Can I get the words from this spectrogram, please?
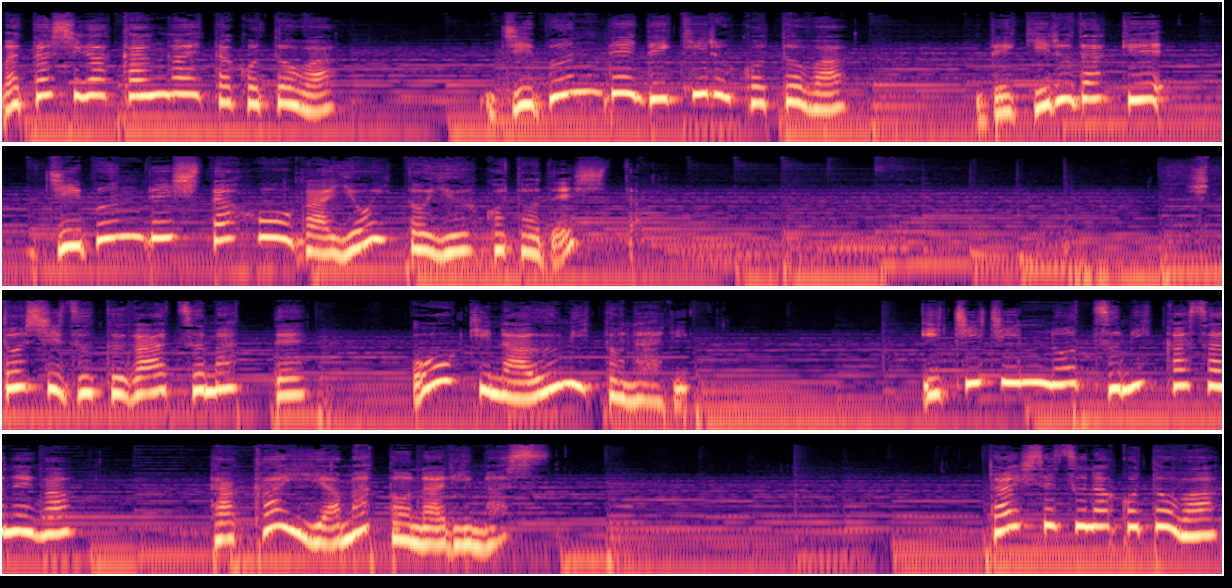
私が考えたことは自分でできることはできるだけ自分でした方が良いということでした。ひとしずくが集まって大きな海となり一陣の積み重ねが高い山となります。大切なことは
